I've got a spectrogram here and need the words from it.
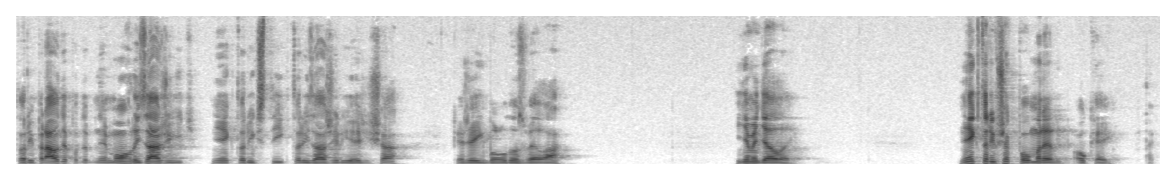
ktorí pravdepodobne mohli zažiť niektorých z tých, ktorí zažili Ježiša, keďže ich bolo dosť veľa. Ideme ďalej. Niektorí však pomreli. OK, tak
